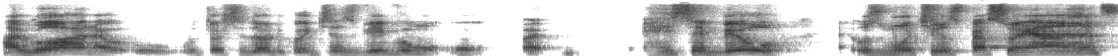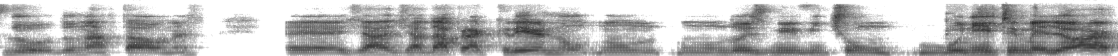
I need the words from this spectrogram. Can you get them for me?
Agora, o, o, torcedor do Corinthians vive um, um é, recebeu os motivos para sonhar antes do, do Natal, né? É, já, já dá para crer num, num, num 2021 bonito e melhor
